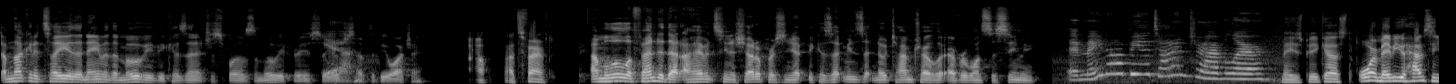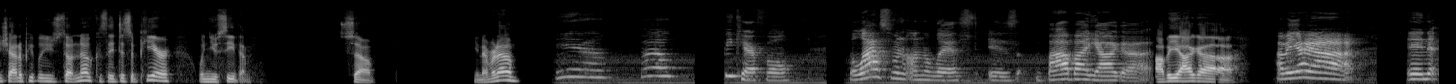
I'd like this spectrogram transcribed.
I'm not going to tell you the name of the movie because then it just spoils the movie for you. So you just have to be watching. Oh, that's fair. I'm a little offended that I haven't seen a shadow person yet because that means that no time traveler ever wants to see me. It may not be a time traveler. May just be a ghost. Or maybe you have seen shadow people and you just don't know because they disappear when you see them. So, you never know. Yeah. Well, be careful. The last one on the list is Baba Yaga. Baba Yaga. Baba Yaga! In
